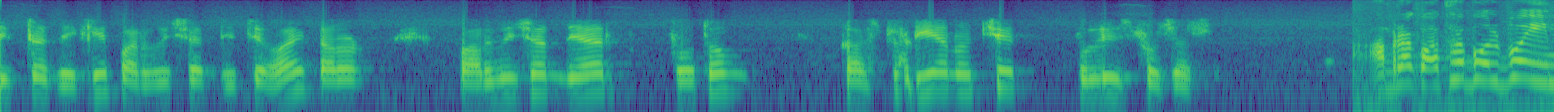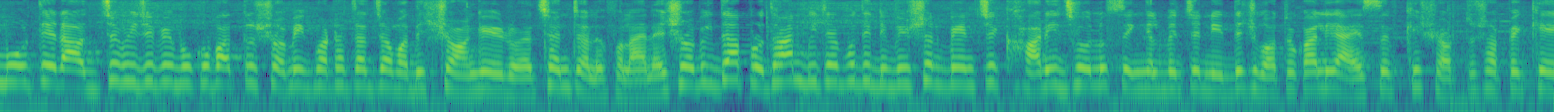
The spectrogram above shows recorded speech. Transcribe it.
দিকটা দেখে পারমিশন দিতে হয়, কারণ পারমিশন দেওয়ার প্রথম কাস্টোডিয়ান হচ্ছে পুলিশ প্রশাসন। আমরা কথা বলব এই মুহূর্তে রাজ্য বিজেপি মুখপাত্র শ্রমিক ভট্টাচার্য আমাদের সঙ্গে রয়েছেন টেলিফোন লাইনে শ্রমিক দা প্রধান বিচারপতি ডিভিশন বেঞ্চে খারিজ হলো সিঙ্গেল বেঞ্চের নির্দেশ। গতকালই আইএসএফকে শর্ত সাপেক্ষে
